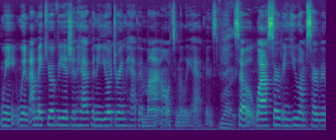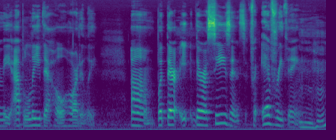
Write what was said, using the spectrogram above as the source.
When when I make your vision happen and your dream happen, mine ultimately happens. Right. So while serving you, I'm serving me. I believe that wholeheartedly. Um, but there there are seasons for everything. Mm-hmm.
